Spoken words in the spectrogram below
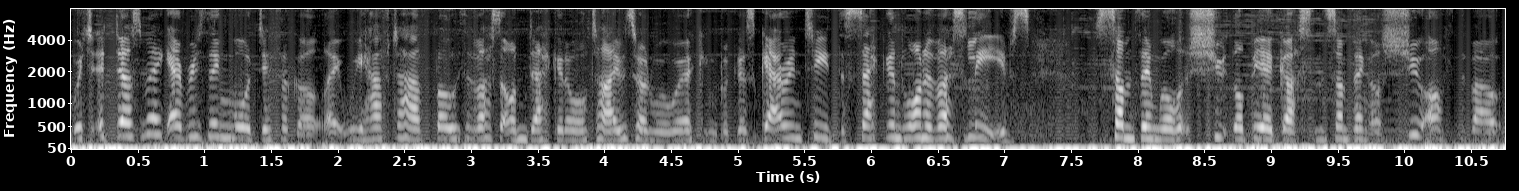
which it does make everything more difficult. Like we have to have both of us on deck at all times when we're working because guaranteed the second one of us leaves, something will shoot. There'll be a gust and something will shoot off the boat,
